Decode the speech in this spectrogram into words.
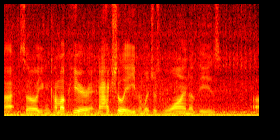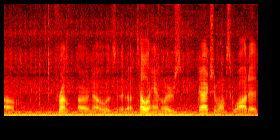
Alright, so you can come up here and actually even with just one of these um, front, or no, was it, uh, telehandlers, it actually won't squat it.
